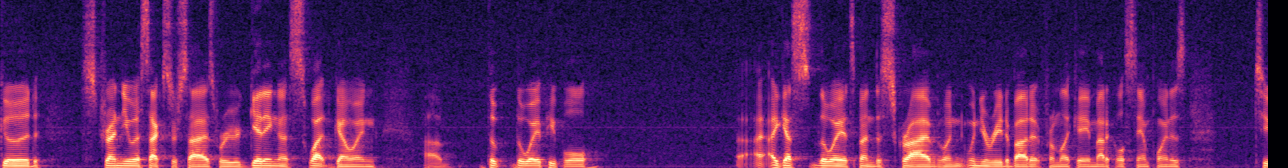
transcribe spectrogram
good, strenuous exercise where you're getting a sweat going. Uh, the, the way people, I, guess the way it's been described when, when you read about it from like a medical standpoint is to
